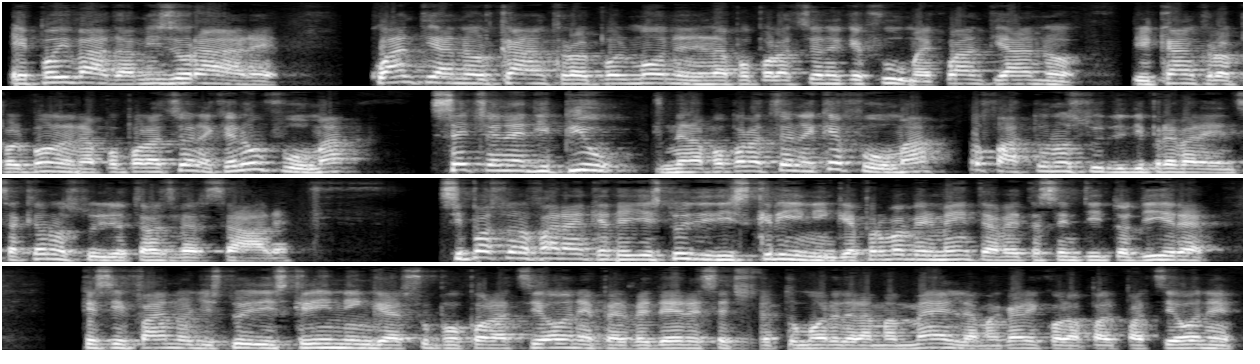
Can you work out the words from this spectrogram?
e poi vado a misurare quanti hanno il cancro al polmone nella popolazione che fuma e quanti hanno il cancro al polmone nella popolazione che non fuma, se ce n'è di più nella popolazione che fuma, ho fatto uno studio di prevalenza, che è uno studio trasversale. Si possono fare anche degli studi di screening probabilmente avete sentito dire che si fanno gli studi di screening su popolazione per vedere se c'è il tumore della mammella, magari con la palpazione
